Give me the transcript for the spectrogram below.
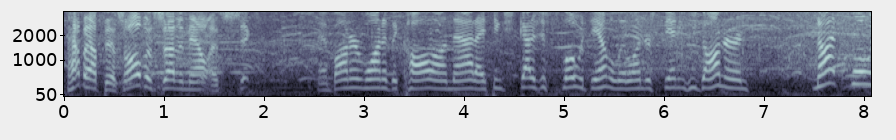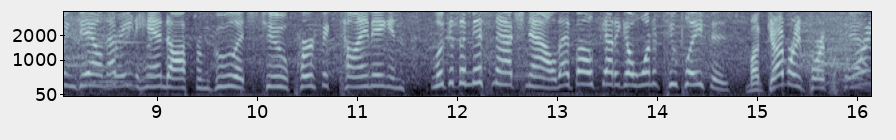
How about this? All of a sudden now a six. And Bonner wanted the call on that. I think she's got to just slow it down a little, understanding who's on her and not slowing down. That's a great handoff from Gulich, too. Perfect timing. And look at the mismatch now. That ball's got to go one of two places. Montgomery for three. Yeah.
